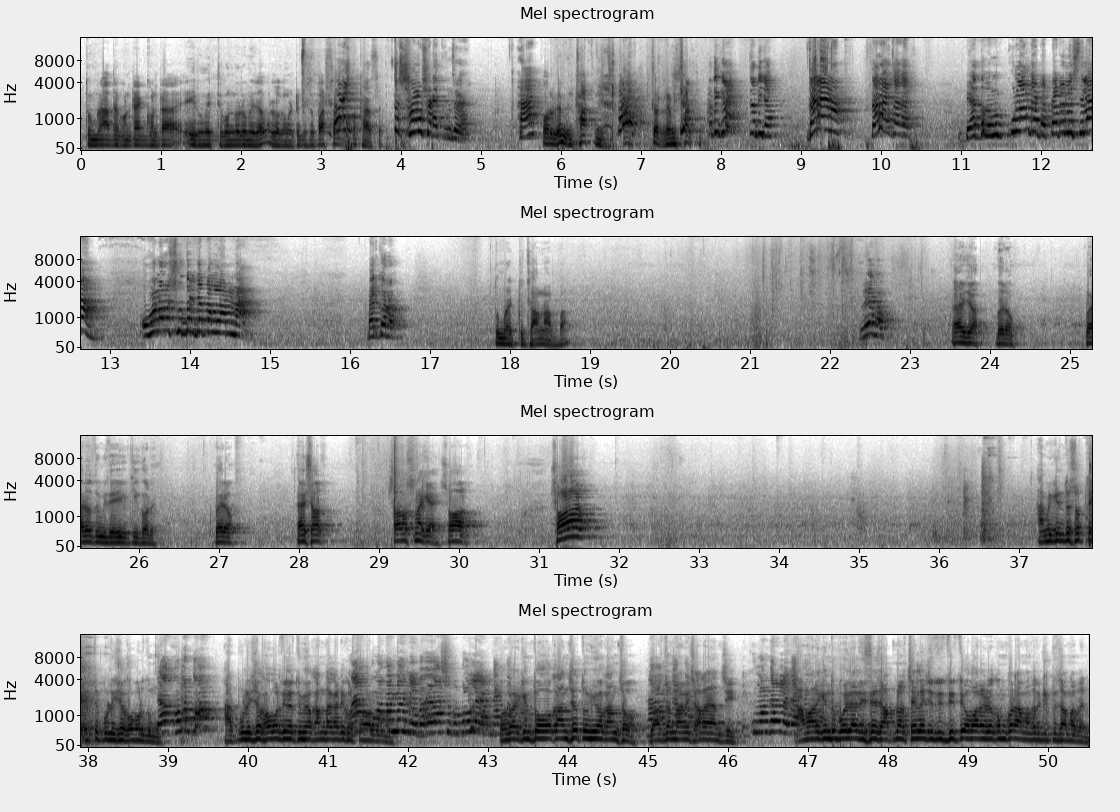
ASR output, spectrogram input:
তোমরা আধা ঘণ্টা এক ঘণ্টা এই রুমের থেকে অন্য রুমে যাও লগে আমার একটু কিছু পার্সোনাল কথা আছে। তোর সমস্যাটা কোন জায়গায়? হ্যাঁ? তোর এদিকে এদিকে। না। বেদ এমন পেটে লইছিলাম। ওখানে আমি সুন্দর পারলাম না। বের করো। তোমরা একটু যাও না আব্বা। এই যা বেরো বেরো তুমি দেখি কি করে। বেরো এই সর। সরস না কে? সর। সর! আমি কিন্তু সত্যি সত্যি পুলিশে খবর দেবো। আর পুলিশে খবর দিলে তুমিও কান্দাকাটি করতে পারব না কান্না নেই এই অশুভ বললে আমি ডাক্তার ওইবার কিন্তু ও কাঁদছে তুমিও কাঁদছো। যার জন্য আমি ছাড়াই আনছি। আমার কিন্তু বইলা দিছে যে আপনার ছেলে যদি দ্বিতীয়বার এরকম করে আমাদেরকে একটু জানাবেন।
